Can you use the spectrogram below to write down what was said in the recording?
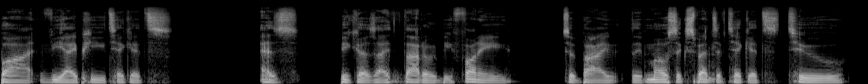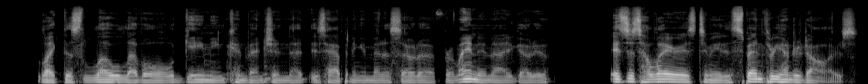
bought VIP tickets as because I thought it would be funny to buy the most expensive tickets to like this low level gaming convention that is happening in Minnesota for Landon and I to go to. It's just hilarious to me to spend three hundred dollars.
